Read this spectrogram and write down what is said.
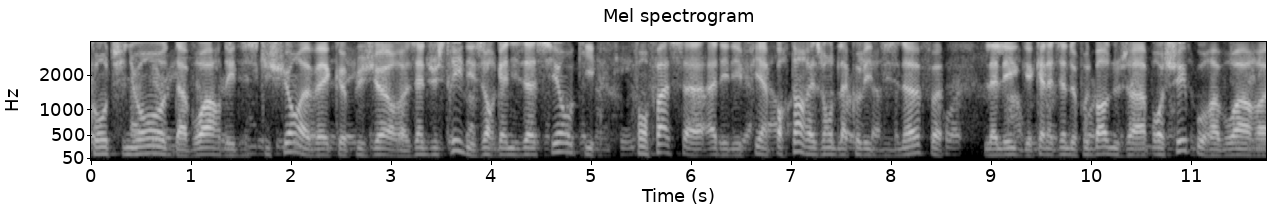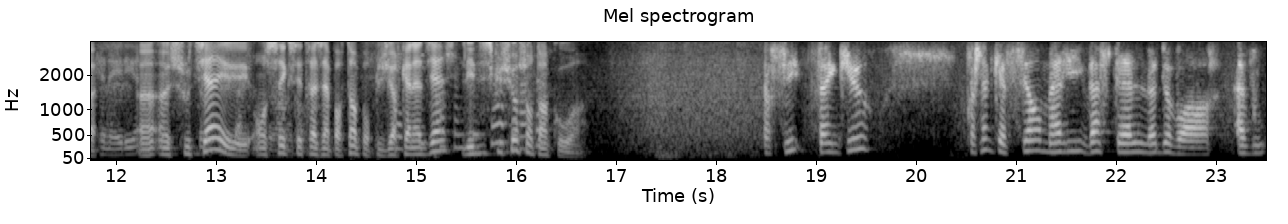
continuons d'avoir des discussions avec plusieurs industries, des organisations qui font face à, à des défis importants en raison de la COVID-19. La Ligue canadienne de football nous a approchés pour avoir euh, un, un soutien et on sait que c'est très important pour plusieurs Canadiens. Les discussions sont en cours. Merci. Thank you. Prochaine question, Marie Vastel, Le Devoir. À vous.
